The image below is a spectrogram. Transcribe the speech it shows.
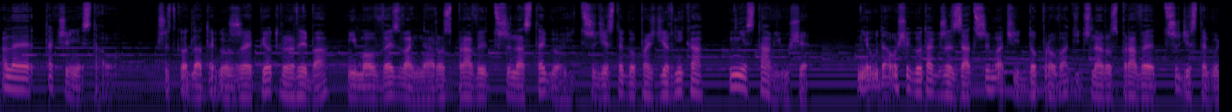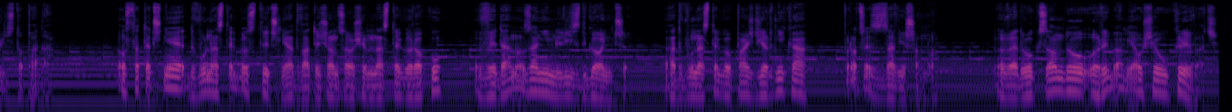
ale tak się nie stało. Wszystko dlatego, że Piotr Ryba, mimo wezwań na rozprawy 13 i 30 października, nie stawił się. Nie udało się go także zatrzymać i doprowadzić na rozprawę 30 listopada. Ostatecznie 12 stycznia 2018 roku wydano za nim list gończy, a 12 października proces zawieszono. Według sądu Ryba miał się ukrywać,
